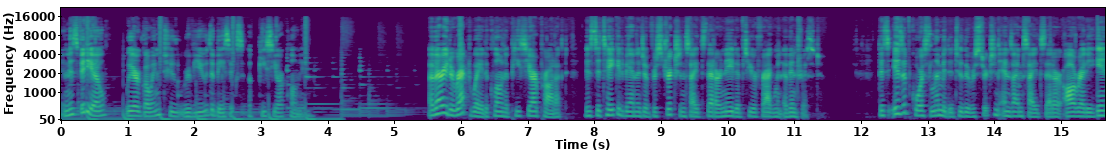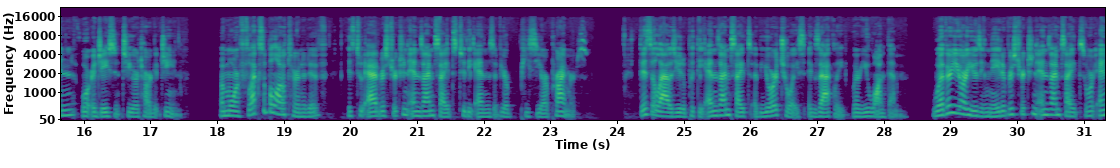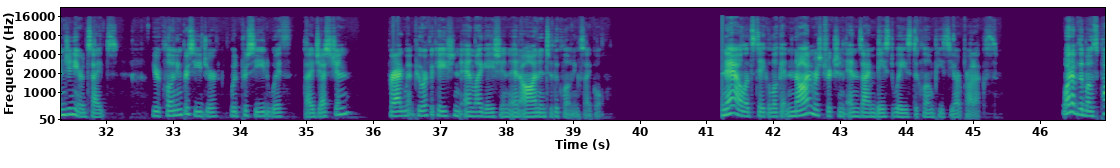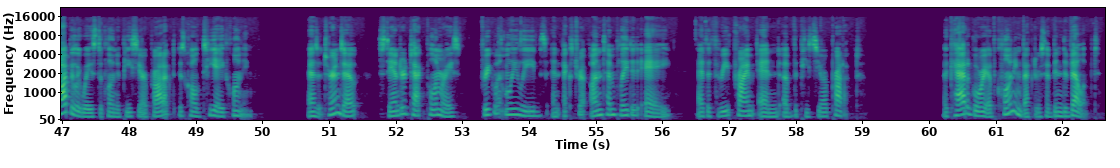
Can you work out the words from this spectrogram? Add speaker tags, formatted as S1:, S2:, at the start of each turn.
S1: In this video, we are going to review the basics of PCR cloning. A very direct way to clone a PCR product is to take advantage of restriction sites that are native to your fragment of interest. This is, of course, limited to the restriction enzyme sites that are already in or adjacent to your target gene. A more flexible alternative is to add restriction enzyme sites to the ends of your PCR primers. This allows you to put the enzyme sites of your choice exactly where you want them. Whether you are using native restriction enzyme sites or engineered sites, your cloning procedure would proceed with digestion, fragment purification and ligation, and on into the cloning cycle. Now let's take a look at non-restriction enzyme-based ways to clone PCR products. One of the most popular ways to clone a PCR product is called TA cloning. As it turns out, standard Taq polymerase frequently leaves an extra untemplated A at the 3' end of the PCR product. A category of cloning vectors have been developed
